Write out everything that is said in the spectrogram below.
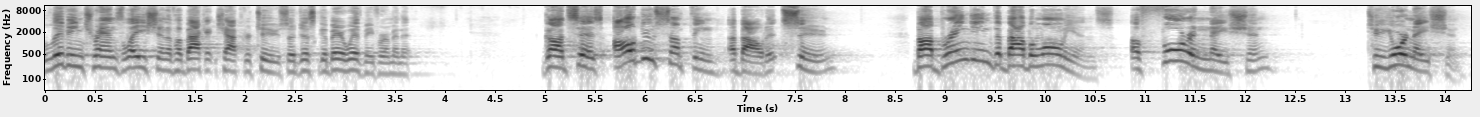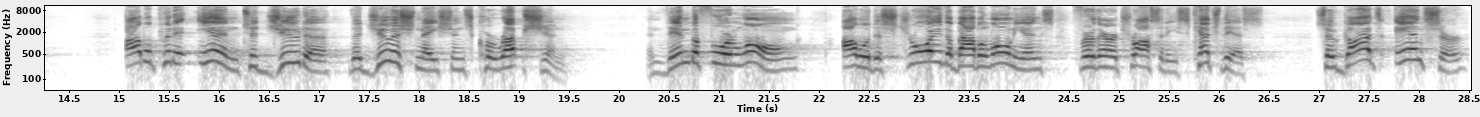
living translation of Habakkuk chapter 2. So just bear with me for a minute. God says, I'll do something about it soon by bringing the Babylonians, a foreign nation, to your nation I will put an end to Judah, the Jewish nation's corruption. And then before long, I will destroy the Babylonians for their atrocities. Catch this. So, God's answer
